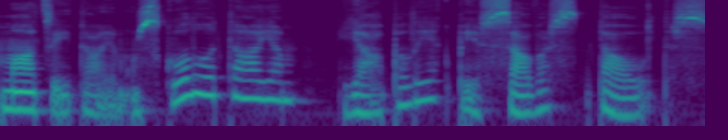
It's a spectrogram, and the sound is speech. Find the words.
mācītājam un skolotājam jāpaliek pie savas tautas.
